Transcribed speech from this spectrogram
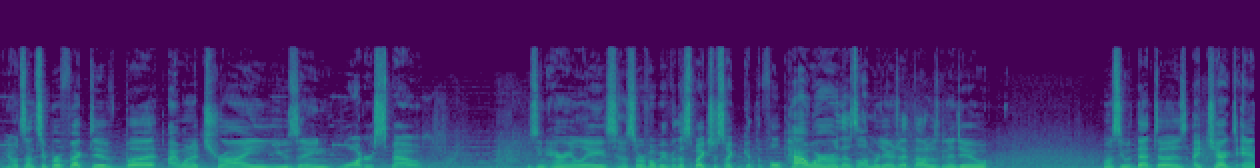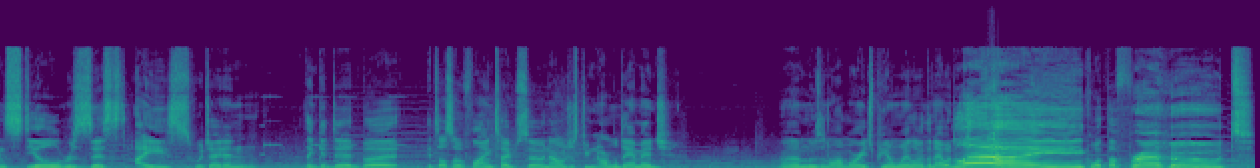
I know it's not super effective, but I want to try using Water Spout. Using Aerial Ace. I was sort of hoping for the spikes just so I could get the full power. That's a lot more damage I thought it was going to do. I want to see what that does. I checked and Steel resists Ice, which I didn't think it did, but it's also a flying type, so now I'll just do normal damage. I'm losing a lot more HP on Wailord than I would like! What the fruit?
